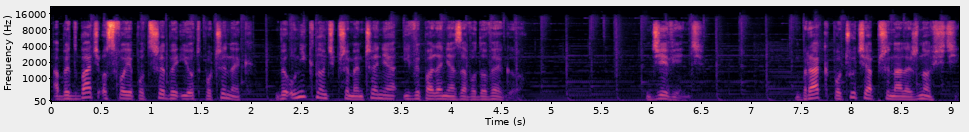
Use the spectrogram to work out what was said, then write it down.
aby dbać o swoje potrzeby i odpoczynek, by uniknąć przemęczenia i wypalenia zawodowego. 9. Brak poczucia przynależności.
